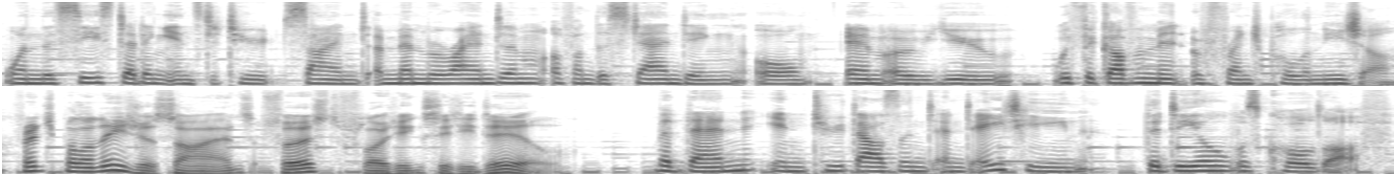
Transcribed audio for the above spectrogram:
When the Seasteading Institute signed a Memorandum of Understanding, or MOU, with the government of French Polynesia. French Polynesia signs first floating city deal. But then, in 2018, the deal was called off.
